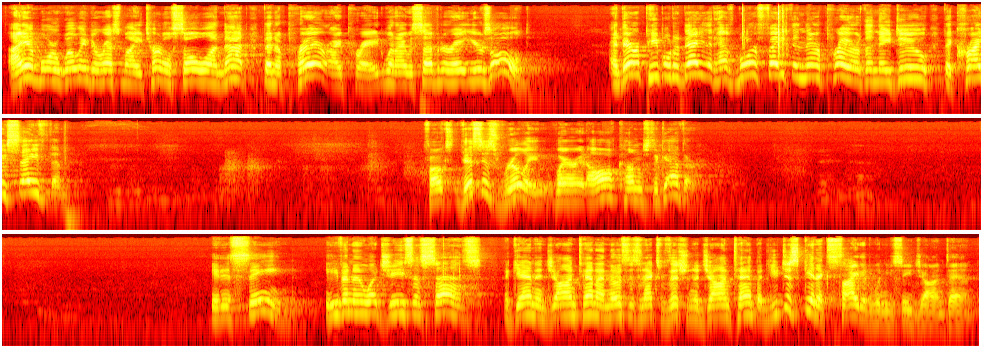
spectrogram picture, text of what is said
I am more willing to rest my eternal soul on that than a prayer I prayed when I was seven or eight years old. And there are people today that have more faith in their prayer than they do that Christ saved them. Folks, this is really where it all comes together. It is seen even in what Jesus says. Again, in John 10, I know this is an exposition of John 10, but you just get excited when you see John 10.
